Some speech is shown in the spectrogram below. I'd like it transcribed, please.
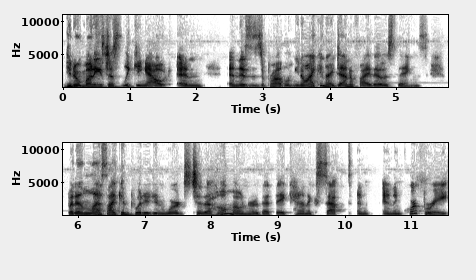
you know, money's just leaking out, and and this is a problem. You know, I can identify those things, but unless I can put it in words to the homeowner that they can accept and and incorporate,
